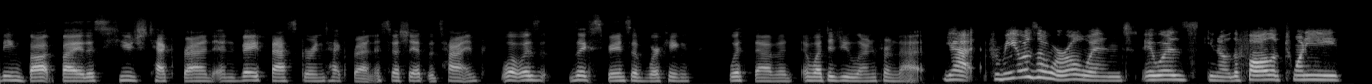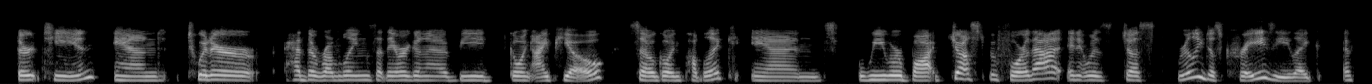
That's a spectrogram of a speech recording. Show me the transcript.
being bought by this huge tech brand and very fast growing tech brand, especially at the time? What was the experience of working with them and, and what did you learn from that? Yeah, for me, it was a whirlwind. It was, you know, the fall of 2013, and Twitter had the rumblings that they were going to be going IPO, so going public. And we were bought just before that. And it was just really just crazy. Like it,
